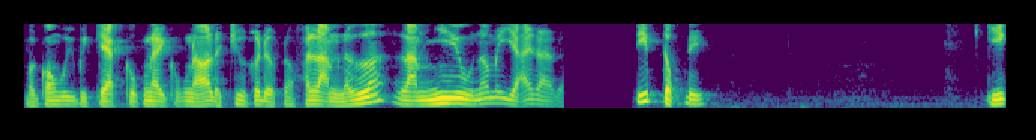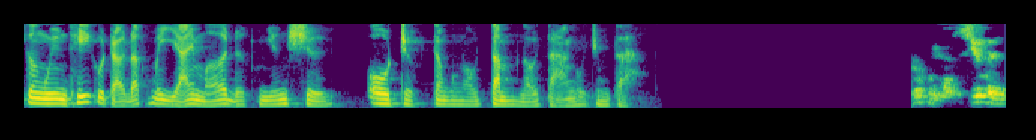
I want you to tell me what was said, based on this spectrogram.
mà con bị bị kẹt cục này cục nọ là chưa có được đâu. Phải làm nữa, làm nhiều nó mới giải ra được. Tiếp tục đi chỉ có nguyên khí của trời đất mới giải mở được những sự ô trực trong nội tâm nội tạng của chúng ta. Lúc mình làm chiếu minh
